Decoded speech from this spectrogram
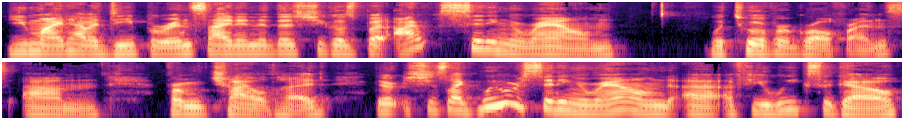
you might have a deeper insight into this. She goes, but I was sitting around with two of her girlfriends um, from childhood. There, she's like, we were sitting around uh, a few weeks ago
